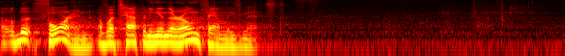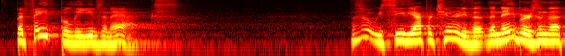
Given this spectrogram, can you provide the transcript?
a little bit foreign of what's happening in their own family's midst. But faith believes and acts. This is what we see the opportunity. The, the neighbors and the,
